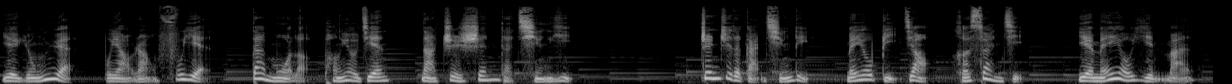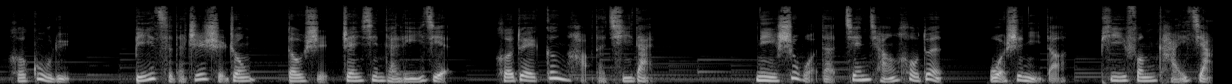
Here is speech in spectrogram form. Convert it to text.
也永远不要让敷衍淡漠了朋友间那至深的情谊。真挚的感情里没有比较和算计，也没有隐瞒和顾虑，彼此的支持中都是真心的理解和对更好的期待。你是我的坚强后盾，我是你的披风铠甲。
